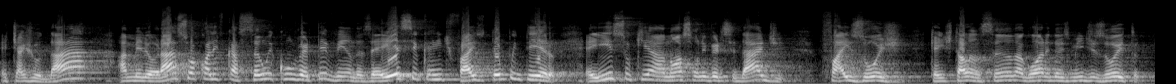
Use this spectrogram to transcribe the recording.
é te ajudar a melhorar a sua qualificação e converter vendas. É esse que a gente faz o tempo inteiro. É isso que a nossa universidade faz hoje, que a gente está lançando agora em 2018.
